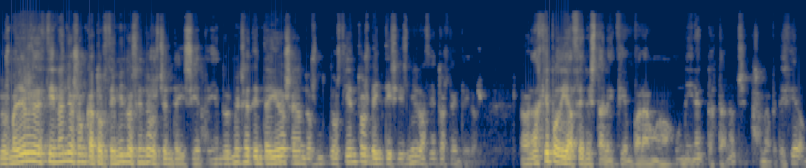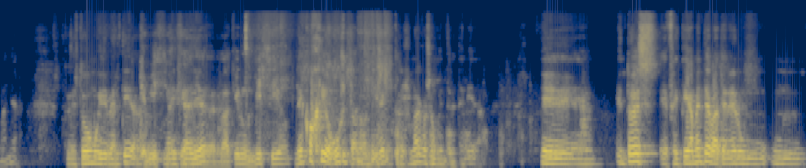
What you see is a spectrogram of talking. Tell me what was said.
los mayores de 100 años son 14.287 y en 2072 eran 226.932. La verdad es que podía hacer esta lección para un, directo esta noche, si me apeteciera mañana. Pero estuvo muy divertida. Qué vicio, tiene, de verdad, tiene un vicio. Le he cogido gusto a los directos, es una cosa muy entretenida. Eh, entonces, efectivamente, va a tener un,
